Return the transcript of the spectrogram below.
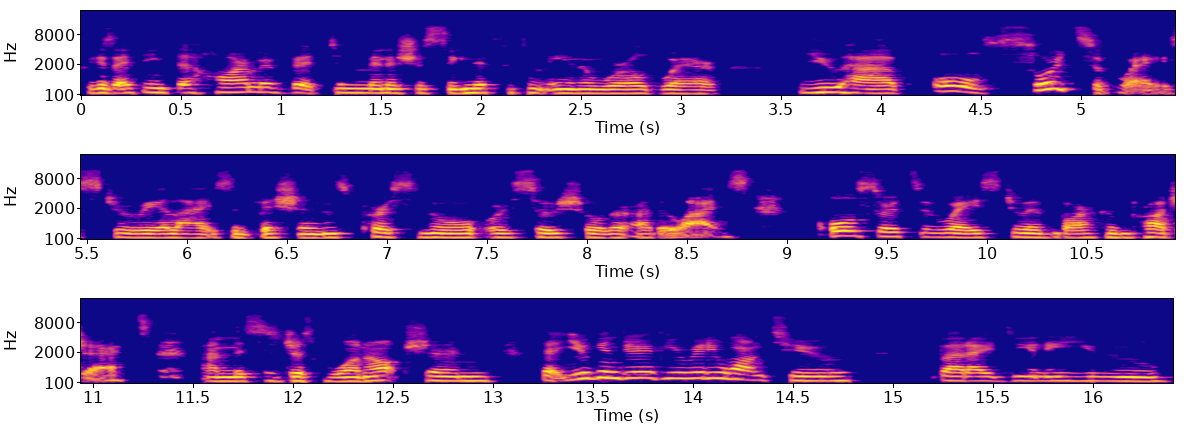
because I think the harm of it diminishes significantly in a world where you have all sorts of ways to realize ambitions, personal or social or otherwise, all sorts of ways to embark on projects. And this is just one option that you can do if you really want to, but ideally you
